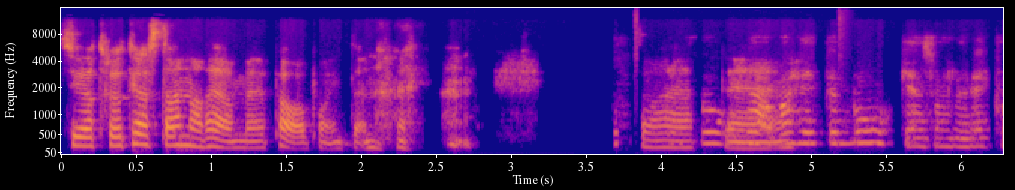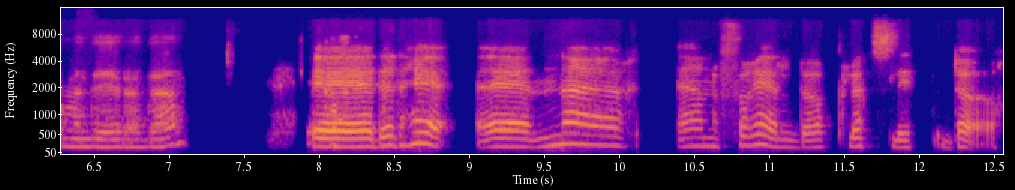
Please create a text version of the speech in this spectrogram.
så jag tror att jag stannar där med powerpointen. så att, eh, Vad heter boken som du rekommenderade? Eh, den här, eh, när en förälder plötsligt dör.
